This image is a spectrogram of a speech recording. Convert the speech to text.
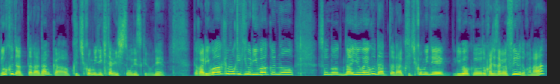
良くなったらなんか口コミできたりしそうですけどね。だからリワークも結局リワークのその内容が良くなったら口コミでリワークの患者さんが増えるのかな？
